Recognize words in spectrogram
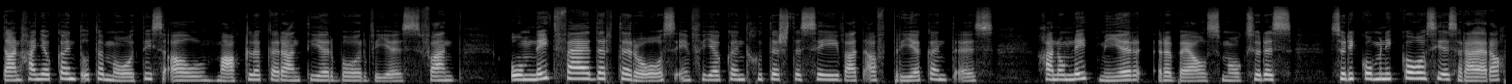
dan gaan jou kind outomaties al makliker hanteerbaar wees want om net verder te raas en vir jou kind goeters te sê wat afbreekend is, gaan hom net meer rebels maak. So dis so die kommunikasie is regtig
